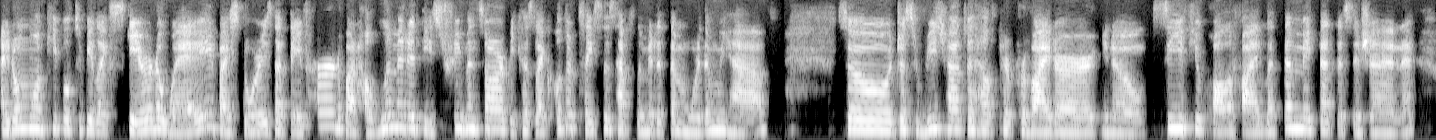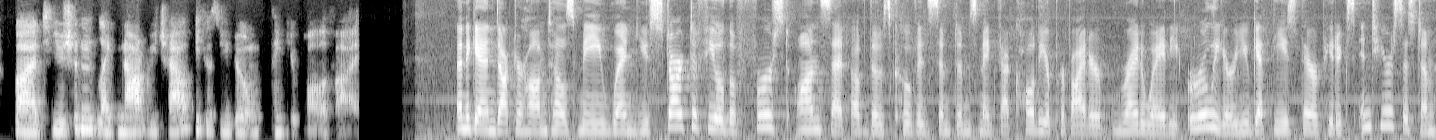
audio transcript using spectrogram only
I don't want people to be like scared away by stories that they've heard about how limited these treatments are because like other places have limited them more than we have. So just reach out to a healthcare provider, you know, see if you qualify, let them make that decision, but you shouldn't like not reach out because you don't think you qualify. And again, Dr. Ham tells me when you start to feel the first onset of those COVID symptoms, make that call to your provider right away. The earlier you get these therapeutics into your system,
